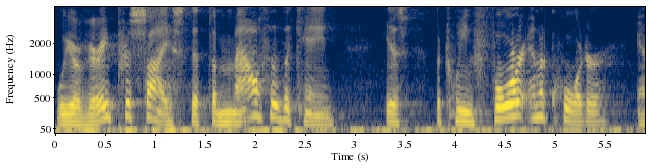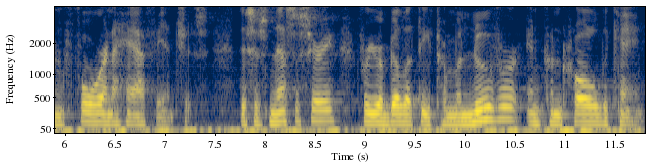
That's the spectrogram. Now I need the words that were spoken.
We are very precise that the mouth of the cane is between four and a quarter and four and a half inches. This is necessary for your ability to maneuver and control the cane.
